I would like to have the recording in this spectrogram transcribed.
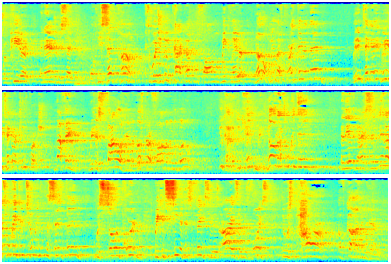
When Peter and Andrew said, Well, he said come. So what'd you do? Pack up and follow him a week later? No, we left right there and then. We didn't take any, we didn't take our toothbrush. Nothing. We just followed him and left our father in the boat. You gotta be kidding me. No, that's what we did. And the other guy said, Yeah, that's what we did too. We did the same thing. It was so important. We could see in his face, in his eyes, in his voice, there was power of God in him.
